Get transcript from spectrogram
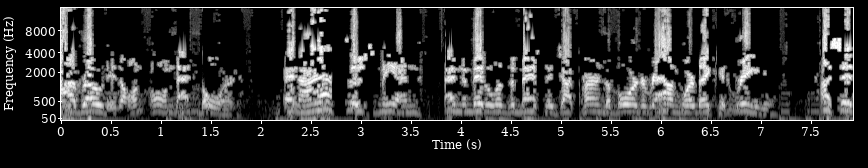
I wrote it on, on that board. And I asked those men in the middle of the message, I turned the board around where they could read it. I said,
